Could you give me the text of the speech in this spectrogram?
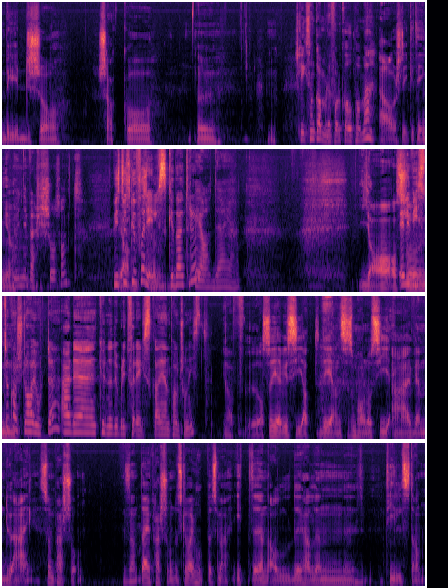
bridge og sjakk og uh, Slik som gamle folk holder på med? Ja, og slike ting, ja. Universet og sånt. Hvis du Ja, skulle forelske deg, Trym? Ja, det er jeg. Ja, altså Eller hvis du kanskje du har gjort det, er det kunne du blitt forelska i en pensjonist? Ja, altså jeg vil si at det eneste som har noe å si, er hvem du er som person. Det er en person du skal være hoppes med, ikke en alder eller en eh, tilstand.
